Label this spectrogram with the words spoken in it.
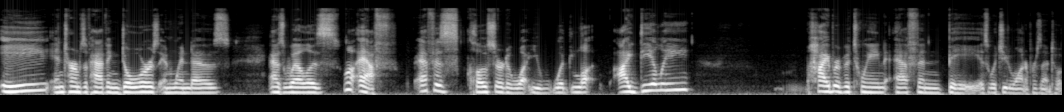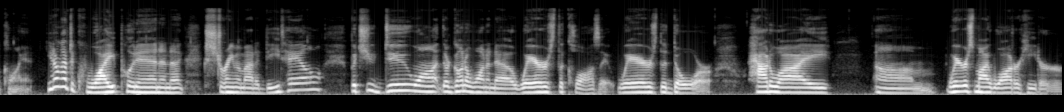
E in terms of having doors and windows, as well as, well, F. F is closer to what you would lo- ideally hybrid between F and B is what you'd want to present to a client. You don't have to quite put in an extreme amount of detail, but you do want, they're going to want to know where's the closet? Where's the door? How do I um, where's my water heater?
